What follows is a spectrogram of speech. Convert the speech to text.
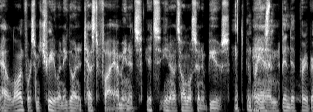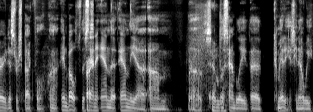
how law enforcement's treated when they go in and testify. I mean, it's it's you know it's almost an abuse. It's been pretty, And- been pretty very disrespectful uh, in both the Right. Senate and the and the uh, um, uh, Assembly. assembly uh, committees. You know, we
